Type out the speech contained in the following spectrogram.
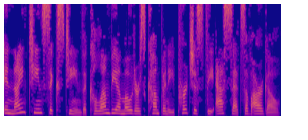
In 1916 the Columbia Motors Company purchased the assets of Argo.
